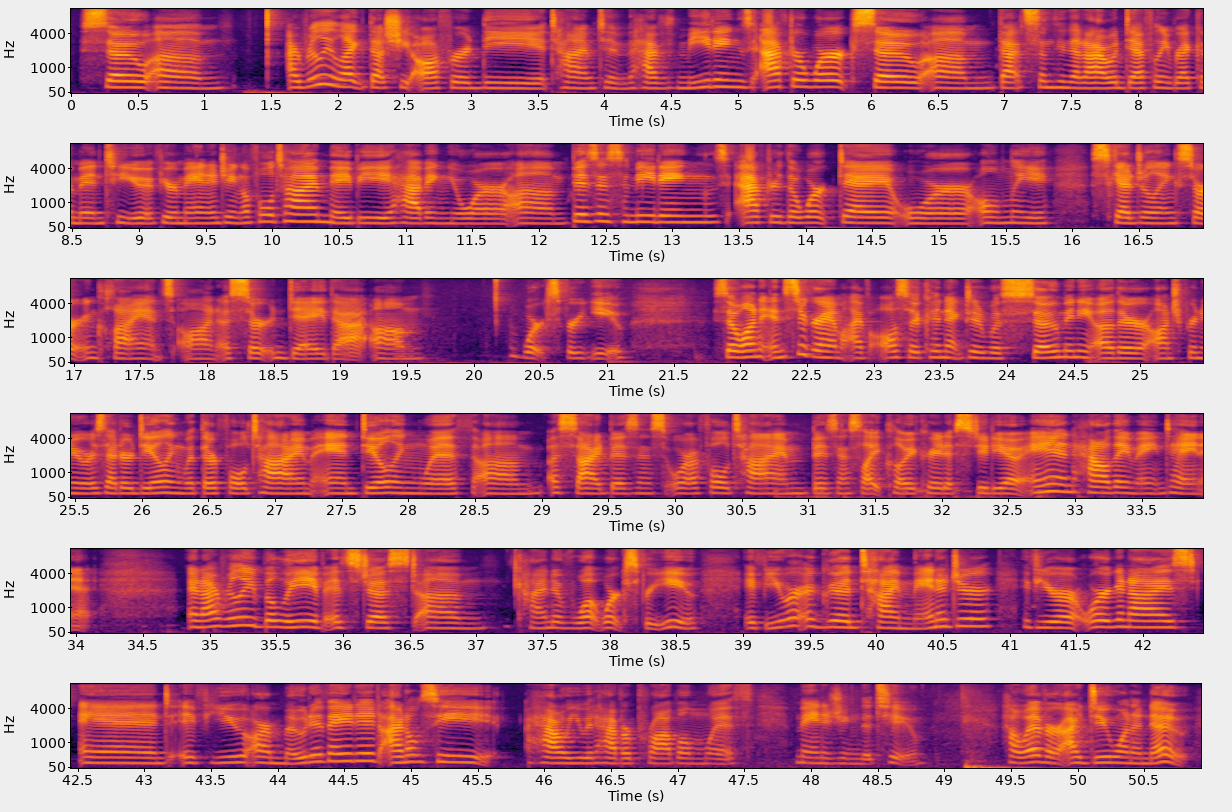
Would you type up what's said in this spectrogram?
So um, I really like that she offered the time to have meetings after work. So um, that's something that I would definitely recommend to you if you're managing a full time, maybe having your um, business meetings after the workday or only scheduling certain clients on a certain day that um, works for you. So on Instagram, I've also connected with so many other entrepreneurs that are dealing with their full time and dealing with um, a side business or a full time business like Chloe Creative Studio and how they maintain it. And I really believe it's just um, kind of what works for you. If you are a good time manager, if you are organized, and if you are motivated, I don't see how you would have a problem with managing the two. However, I do want to note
